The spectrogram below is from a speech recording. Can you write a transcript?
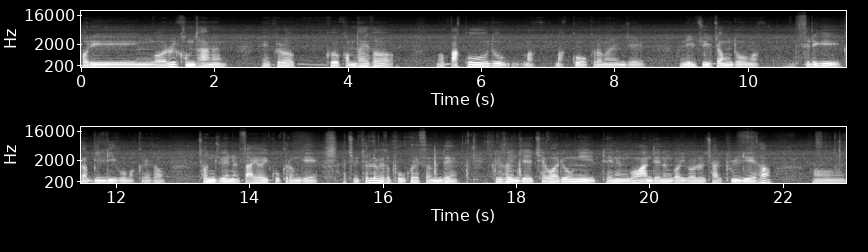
버린 거를 검사하는 예, 그러 그 검사해서 뭐 빠꾸도 막 맞고 그러면 이제 한 일주일 정도 막 쓰레기가 밀리고 막 그래서 전주에는 쌓여 있고 그런 게 아침에 텔레비에서 보고 그랬었는데 그래서 이제 재활용이 되는 거 안 되는 거 이거를 잘 분리해서 어그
